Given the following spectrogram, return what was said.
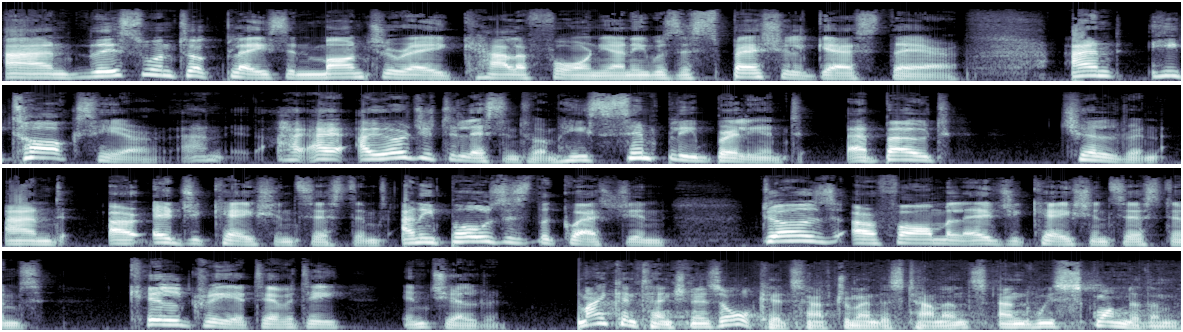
And this one took place in Monterey, California, and he was a special guest there. And he talks here, and I, I, I urge you to listen to him. He's simply brilliant about children and our education systems. And he poses the question Does our formal education systems kill creativity in children? My contention is all kids have tremendous talents and we squander them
